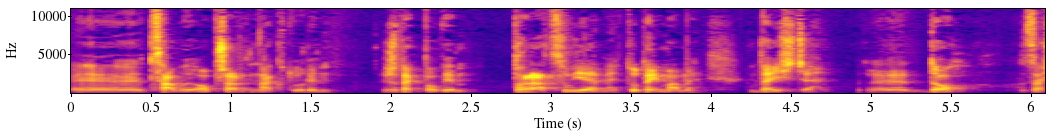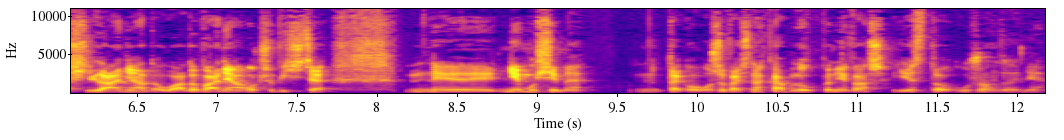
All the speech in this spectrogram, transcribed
e, cały obszar, na którym, że tak powiem, pracujemy. Tutaj mamy wejście do zasilania, do ładowania. Oczywiście nie musimy tego używać na kablu, ponieważ jest to urządzenie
